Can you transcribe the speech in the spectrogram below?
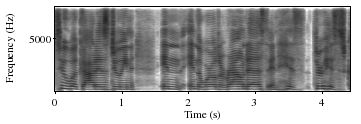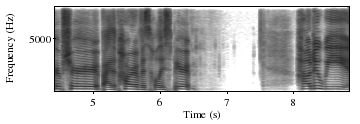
to what God is doing in in the world around us and his through his scripture by the power of his Holy Spirit? How do we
